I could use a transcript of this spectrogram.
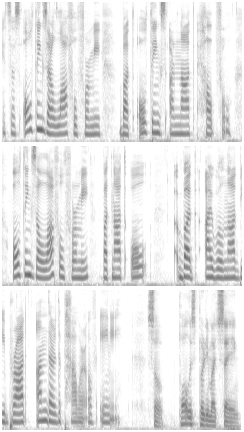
It says, All things are lawful for me, but all things are not helpful. All things are lawful for me, but not all but I will not be brought under the power of any. So Paul is pretty much saying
